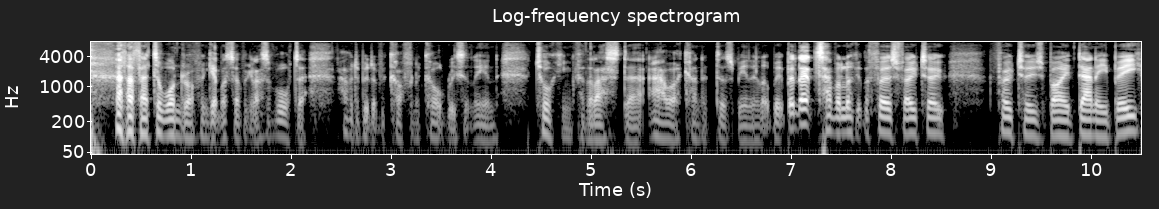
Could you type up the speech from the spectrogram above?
and I've had to wander off and get myself a glass of water. I've had a bit of a cough and a cold recently, and talking for the last uh, hour kind of does me in a little bit. But let's have a look at the first photo. Photos by Danny B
